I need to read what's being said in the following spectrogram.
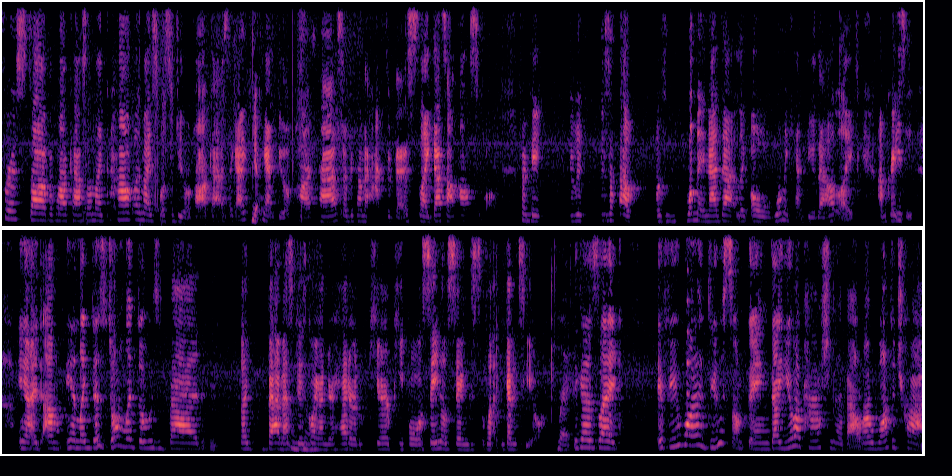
first started a podcast, I'm like, how am I supposed to do a podcast? Like I yeah. can't do a podcast or become an activist. Like that's not possible. From being how woman at that like oh woman can't do that like I'm crazy and um and like just don't let those bad like bad messages mm-hmm. going on your head or hear people say those things let get it to you. Right. Because like if you want to do something that you are passionate about or want to try,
